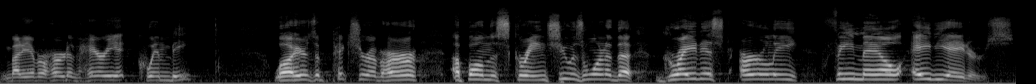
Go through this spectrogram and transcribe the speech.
Anybody ever heard of Harriet Quimby? Well, here's a picture of her up on the screen. She was one of the greatest early female aviators.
